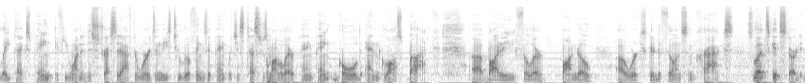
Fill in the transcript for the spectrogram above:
latex paint if you want to distress it afterwards and these two little things of paint which is Testors Model Air Paint Paint Gold and Gloss Black. Uh, body filler Bondo uh, works good to fill in some cracks. So let's get started.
